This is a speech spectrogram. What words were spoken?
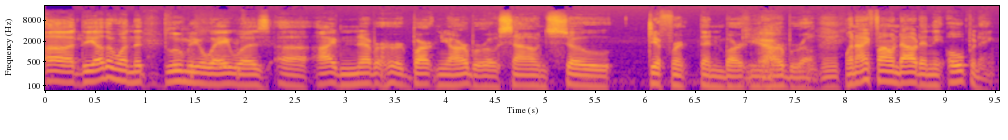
Uh, the other one that blew me away was uh, I've never heard Barton Yarborough sound so different than Barton Yeah. Yarborough. Mm-hmm. When I found out in the opening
